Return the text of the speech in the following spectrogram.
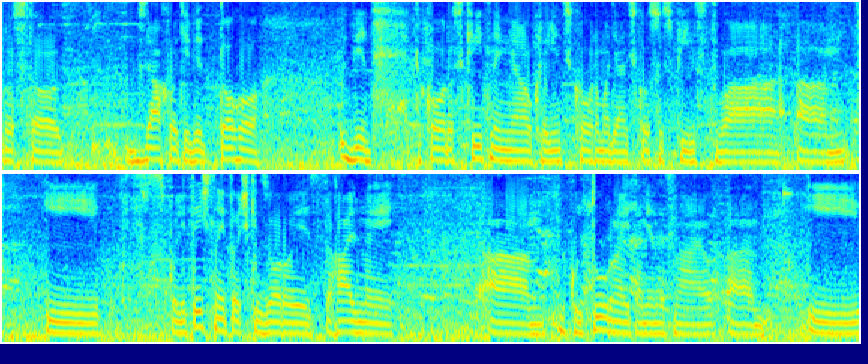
просто в захваті від того, від такого розквітнення українського громадянського суспільства ем, і з політичної точки зору, і з загальної ем, культурної, там я не знаю. ем, І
